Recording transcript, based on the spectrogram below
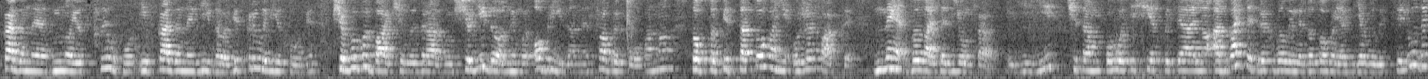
вказане мною ссылку і вказане відео відкрили в Ютубі, щоб ви бачили зразу, що відео ними обрізане, сфабриковано, тобто підтасовані уже факти. Не велася зйомка її чи там когось іще спеціально, а 23 хвилини до того, як з'явились ці люди,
